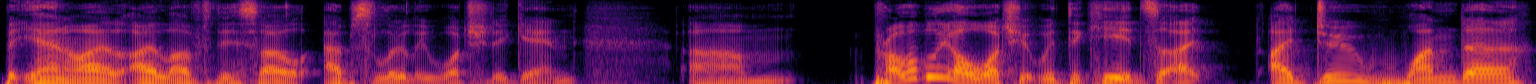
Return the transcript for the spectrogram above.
but yeah, no, I, I loved this. I'll absolutely watch it again. Um, probably I'll watch it with the kids. I, I do wonder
